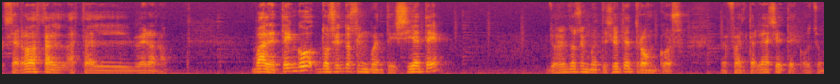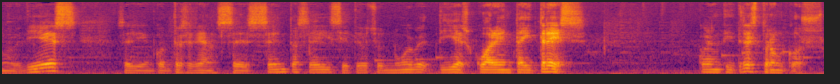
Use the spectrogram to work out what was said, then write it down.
Cerrado hasta el, hasta el verano. Vale, tengo 257. 257 troncos. Me faltaría 7, 8, 9, 10. Serían, con 3 serían 60, 6, 7, 8, 9, 10. 43. 43 troncos.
